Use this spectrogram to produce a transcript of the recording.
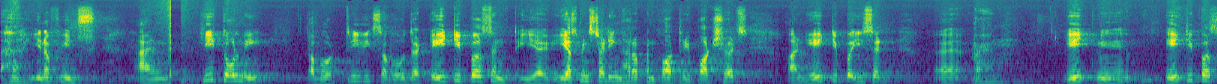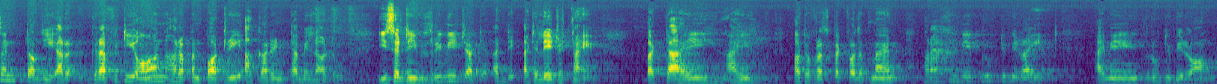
uh, enough hints. And he told me about three weeks ago that 80%, he, has been studying Harappan pottery, potsherds, and 80, per- he said, uh, uh, 80% of the graffiti on Harappan pottery occur in Tamil Nadu. He said he will reveal it at, at, at a later time. But I, I, out of respect for that man, perhaps he may prove to be right. I may prove to be wrong.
